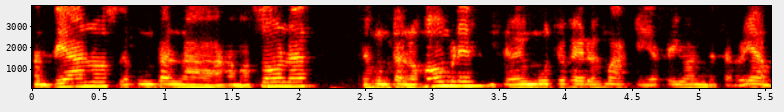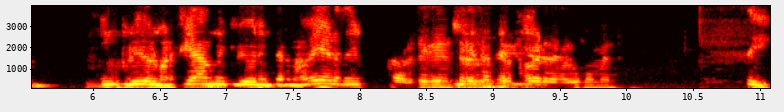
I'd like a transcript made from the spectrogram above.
panteanos, se juntan las amazonas, se juntan los hombres y se ven muchos héroes más que ya se iban desarrollando, incluido el marciano, incluido la linterna verde. Claro, que entrar verde en algún momento. Sí,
